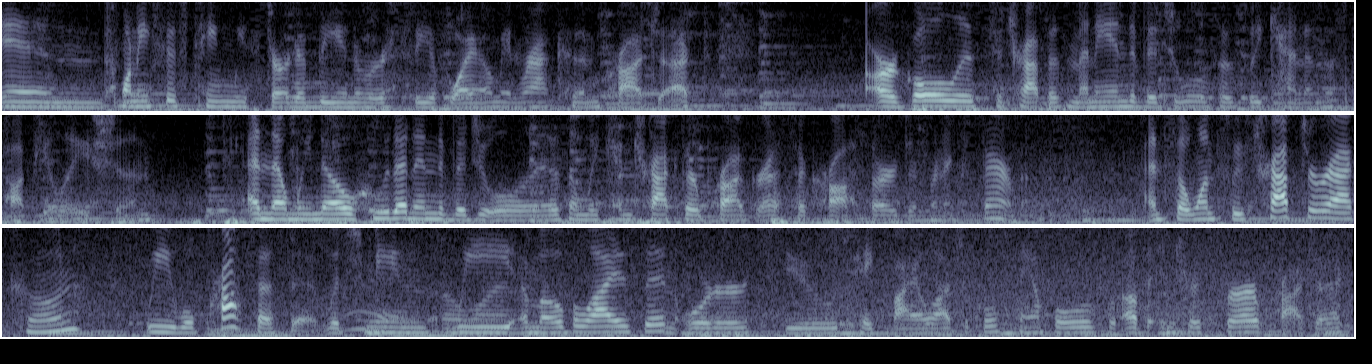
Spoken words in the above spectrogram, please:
In 2015, we started the University of Wyoming Raccoon Project. Our goal is to trap as many individuals as we can in this population. And then we know who that individual is and we can track their progress across our different experiments. And so once we've trapped a raccoon, we will process it, which means we immobilize it in order to take biological samples of interest for our project.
